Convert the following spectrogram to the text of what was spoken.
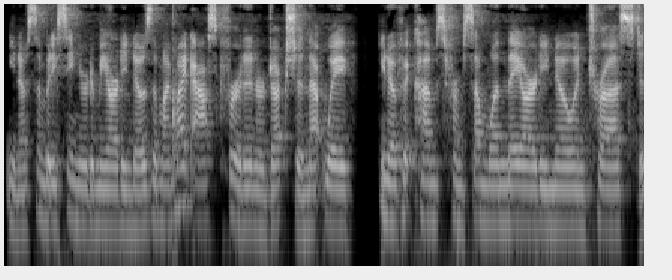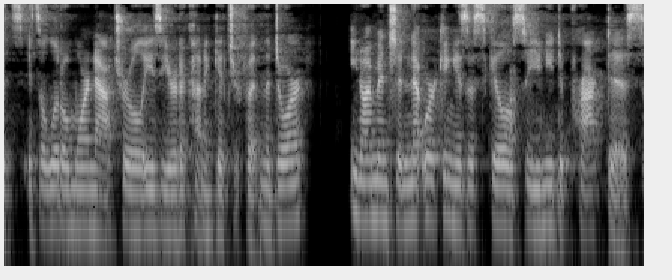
you know, somebody senior to me already knows them, I might ask for an introduction. That way, you know, if it comes from someone they already know and trust, it's, it's a little more natural, easier to kind of get your foot in the door. You know, I mentioned networking is a skill, so you need to practice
